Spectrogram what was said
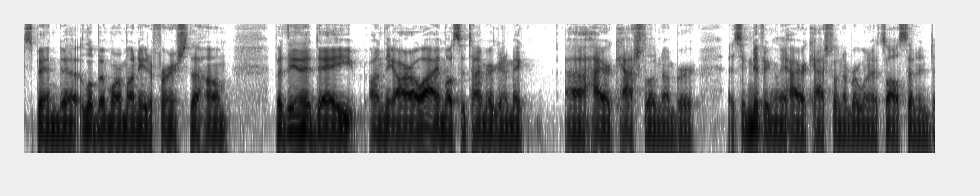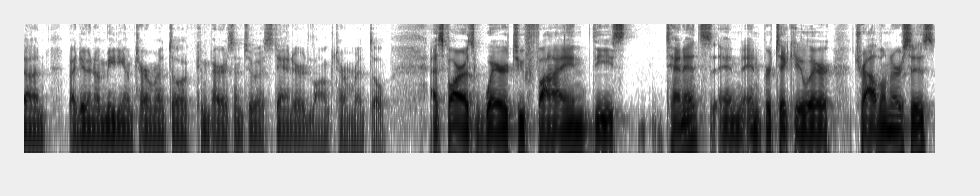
spend a, a, little bit more money to furnish the home. But at the end of the day, on the ROI, most of the time you're going to make a higher cash flow number, a significantly higher cash flow number when it's all said and done by doing a medium term rental comparison to a standard long term rental. As far as where to find these tenants and in particular travel nurses.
